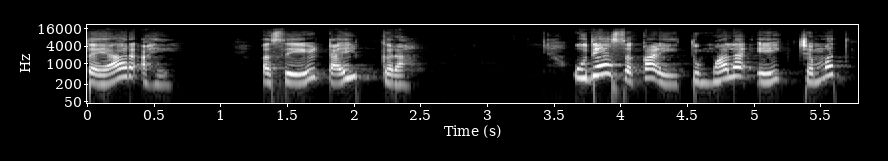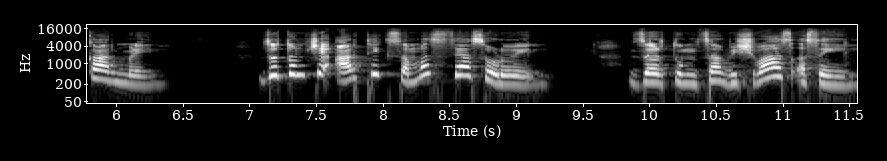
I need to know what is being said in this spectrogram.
तयार आहे. असे टाईप करा. उद्या सकाळी तुम्हाला एक चमत्कार मिळेल. जो तुमची आर्थिक समस्या सोडवेल. जर तुमचा विश्वास असेल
